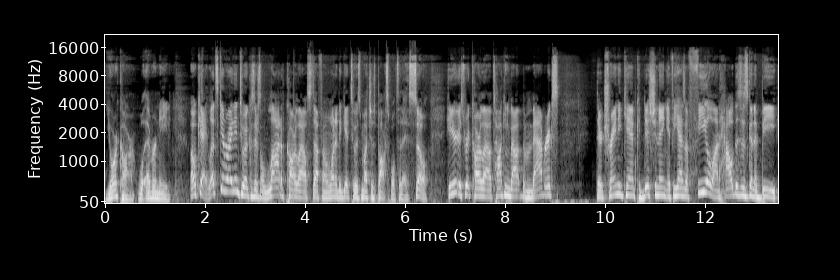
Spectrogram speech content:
your car will ever need. Okay, let's get right into it because there's a lot of Carlisle stuff and I wanted to get to as much as possible today. So, here is Rick Carlisle talking about the Mavericks, their training camp conditioning, if he has a feel on how this is going to be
